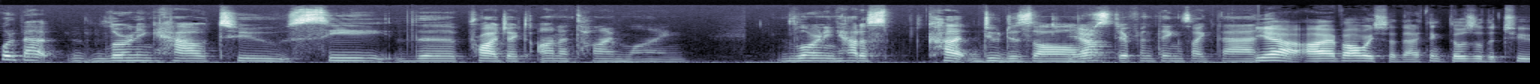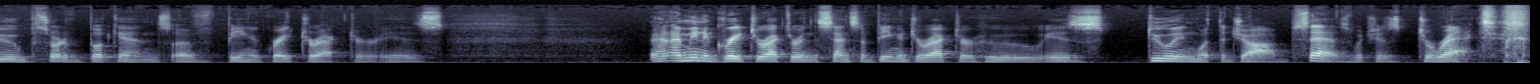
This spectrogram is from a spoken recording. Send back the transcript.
What about learning how to see the project on a timeline? Learning how to cut, do dissolves, Yeah. different things like that. Yeah, I've always said that. I think those are the two sort of bookends of being a great director is and I mean a great director in the sense of being a director who is doing what the job says, which is direct.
